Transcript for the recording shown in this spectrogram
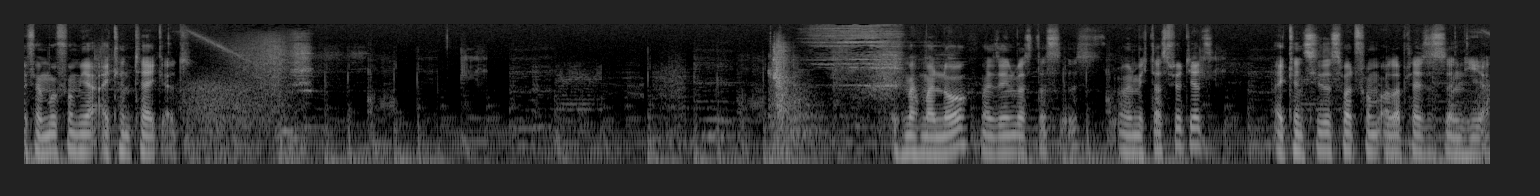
If I move from here, I can take it. Ich mach mal no, mal sehen was das ist. Wenn mich das führt jetzt. I can see the sword from other places than here.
